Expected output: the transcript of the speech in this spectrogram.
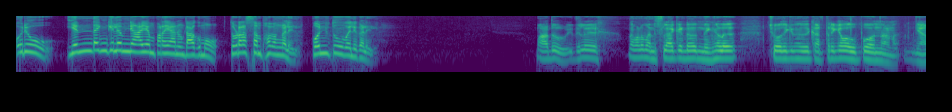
ഒരു എന്തെങ്കിലും ന്യായം പറയാനുണ്ടാകുമോ തുടർ സംഭവങ്ങളിൽ പൊൻതൂവലുകളിൽ? മാധു ഇതിൽ നമ്മൾ മനസ്സിലാക്കേണ്ടത് നിങ്ങൾ ചോദിക്കുന്നത് കത്രിക വകുപ്പ് എന്നാണ് ഞാൻ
